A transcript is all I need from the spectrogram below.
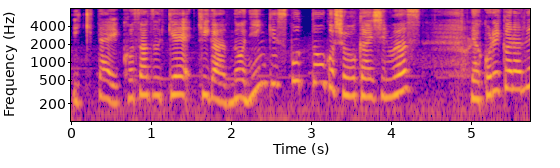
行きたい子授け祈願の人気スポットをご紹介しますいやこれからね、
